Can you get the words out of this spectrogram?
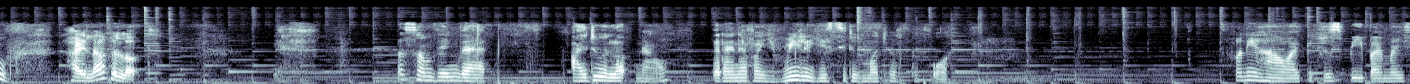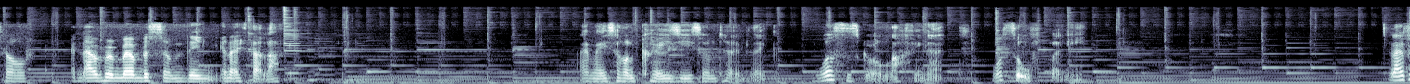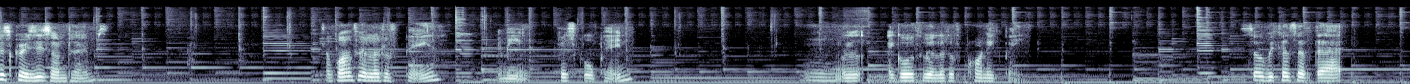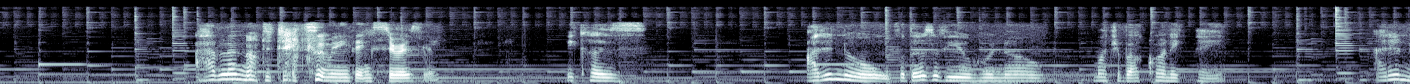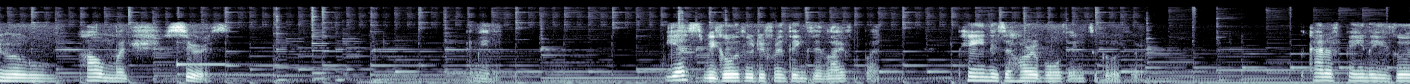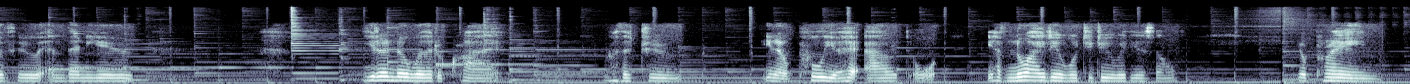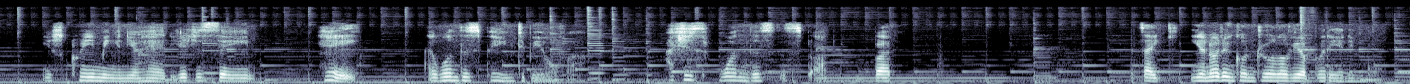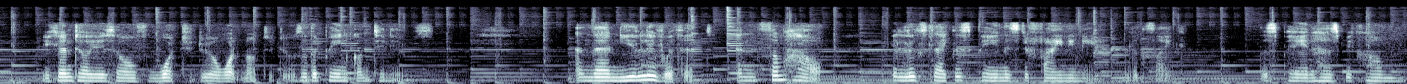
Ooh, I laugh a lot. That's something that I do a lot now that I never really used to do much of before. It's funny how I could just be by myself and I remember something and I start laughing. I might sound crazy sometimes, like, what's this girl laughing at? What's so funny? Life is crazy sometimes. I've gone through a lot of pain. I mean, physical pain. Mm, I go through a lot of chronic pain. So, because of that, I have learned not to take too many things seriously. Because I don't know, for those of you who know much about chronic pain, I don't know how much serious. Mean, yes, we go through different things in life, but pain is a horrible thing to go through. The kind of pain that you go through, and then you you don't know whether to cry, whether to, you know, pull your hair out, or you have no idea what to do with yourself. You're praying, you're screaming in your head, you're just saying, Hey, I want this pain to be over. I just want this to stop. But it's like you're not in control of your body anymore. You can't tell yourself what to do or what not to do. So the pain continues. And then you live with it. And somehow it looks like this pain is defining you. It looks like this pain has become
